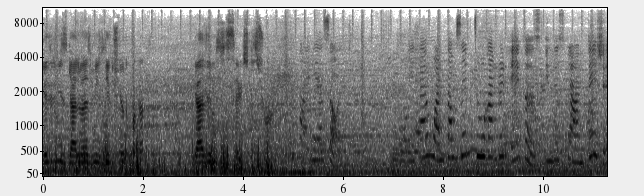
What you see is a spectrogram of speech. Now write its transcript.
gelir miyiz gelmez miyiz diye düşünüyorduk fakat geldiğimiz için sevinçliyiz şu an. five years old. We have 1,200 acres in this plantation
